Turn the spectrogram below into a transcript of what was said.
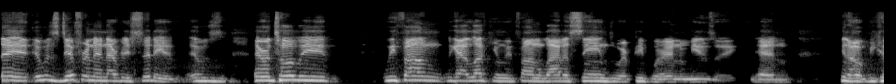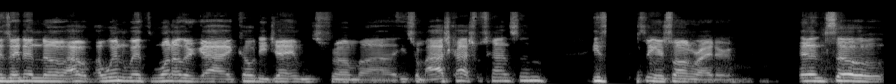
They, it was different in every city. It was they were totally we found we got lucky and we found a lot of scenes where people are into music. And you know because they didn't know I, I went with one other guy cody james from uh, he's from oshkosh wisconsin. He's a singer songwriter and so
